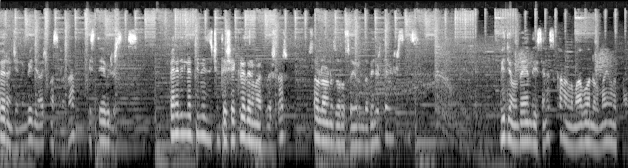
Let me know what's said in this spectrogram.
öğrencinin video açmasını da isteyebilirsiniz. Beni dinlediğiniz için teşekkür ederim arkadaşlar. Sorularınız olursa yorumda belirtebilirsiniz. Videomu beğendiyseniz kanalıma abone olmayı unutmayın.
